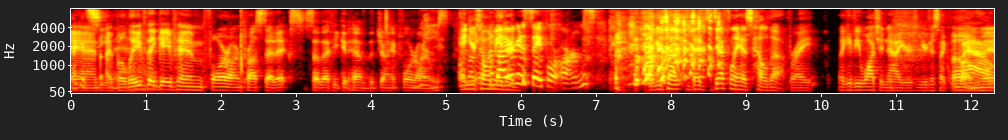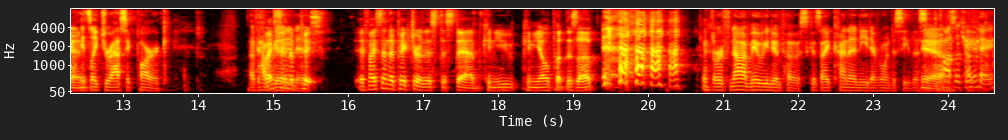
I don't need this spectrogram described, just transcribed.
I could And see I believe they gave him forearm prosthetics so that he could have the giant forearms. And you're on, telling I me thought you that- were gonna say four arms. Like, you're telling that definitely has held up, right? Like if you watch it now, you're you're just like, Oh, wow, man. it's like Jurassic Park of If how I good send it a If I send a picture of this to Stab, can you can y'all put this up? Or if not, maybe we can do it in post because I kind of need everyone to see this. Yeah. Also true. okay.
